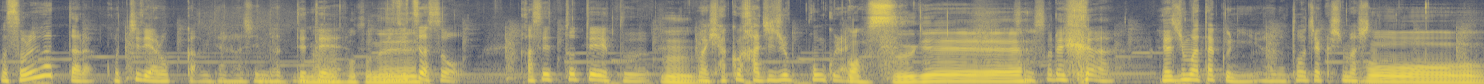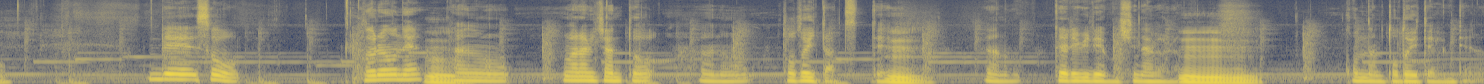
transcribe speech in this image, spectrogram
まあ、それだったらこっちでやろっかみたいな話になってなてね。で実はそうカセットテープ、うん。まあ、180本くらい、あすげえそれが 矢島宅にあの到着しましおておでそうそれをね、うん。あのまなみちゃんとあの届いたっつって、うん。あのテレビ電話しながら、うんうんこんなの届いたよみたいな。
